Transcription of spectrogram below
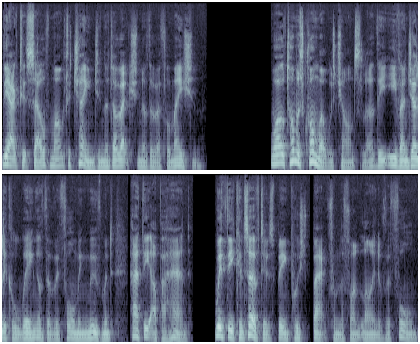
The Act itself marked a change in the direction of the Reformation. While Thomas Cromwell was Chancellor, the evangelical wing of the reforming movement had the upper hand, with the Conservatives being pushed back from the front line of reform.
